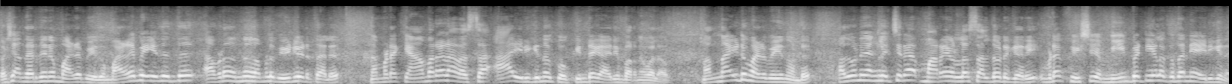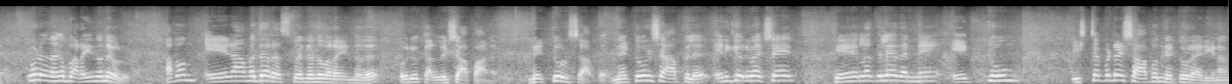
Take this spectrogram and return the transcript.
പക്ഷേ അന്നേരത്തേനും മഴ പെയ്തു. മഴ പെയ്തിട്ട് അവിടെ നിന്ന് നമ്മൾ വീഡിയോ എടുത്താൽ നമ്മുടെ ക്യാമറയുടെ അവസ്ഥ ആ ഇരിക്കുന്ന കൊക്കിന്റെ കാര്യം പറഞ്ഞ പോലെ ആവും. നന്നായിട്ട് മഴ പെയ്യുന്നുണ്ട്. അതുകൊണ്ട് ഞങ്ങൾ ഇച്ചിരി മറയുള്ള സ്ഥലത്തോട്ട് കയറി. ഇവിടെ ഫിഷ് മീൻ പെട്ടികളൊക്കെ തന്നെയാണ് ഇരിക്കുന്നത് ഇവിടെ ഞങ്ങൾ പറയുന്നതേ ഉള്ളൂ. അപ്പം ഏഴാമത്തെ റെസ്റ്റോറന്റ് എന്ന് പറയുന്നത് ഒരു കള്ള് ഷാപ്പാണ് നെട്ടൂർ ഷാപ്പ് നെട്ടൂർ ഷാപ്പിൽ എനിക്ക് ഒരുപക്ഷെ കേരളത്തിലെ തന്നെ ഏറ്റവും ഇഷ്ടപ്പെട്ട ഷാപ്പ് നെട്ടൂറായിരിക്കണം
